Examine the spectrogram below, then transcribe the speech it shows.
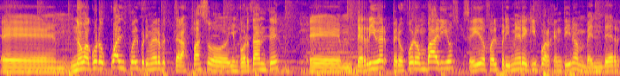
Eh, no me acuerdo cuál fue el primer traspaso importante eh, de River, pero fueron varios. Seguido fue el primer equipo argentino en vender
